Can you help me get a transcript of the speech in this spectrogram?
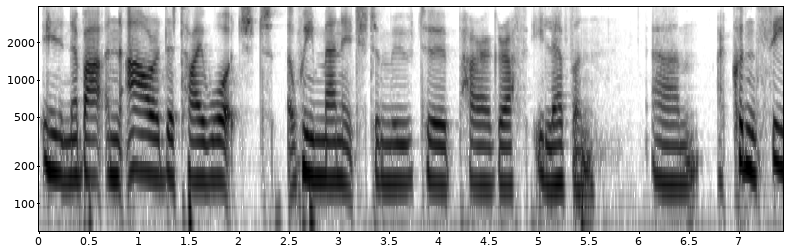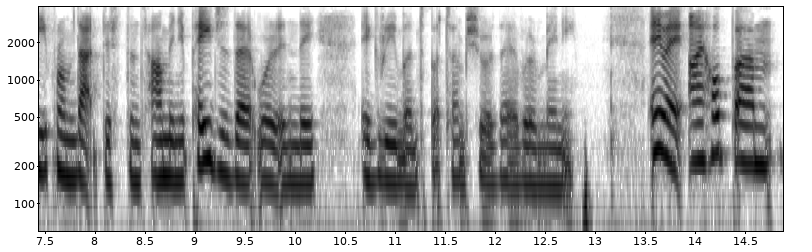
in about an hour that I watched, we managed to move to paragraph 11. Um, I couldn't see from that distance how many pages there were in the agreement, but I'm sure there were many. Anyway, I hope um,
